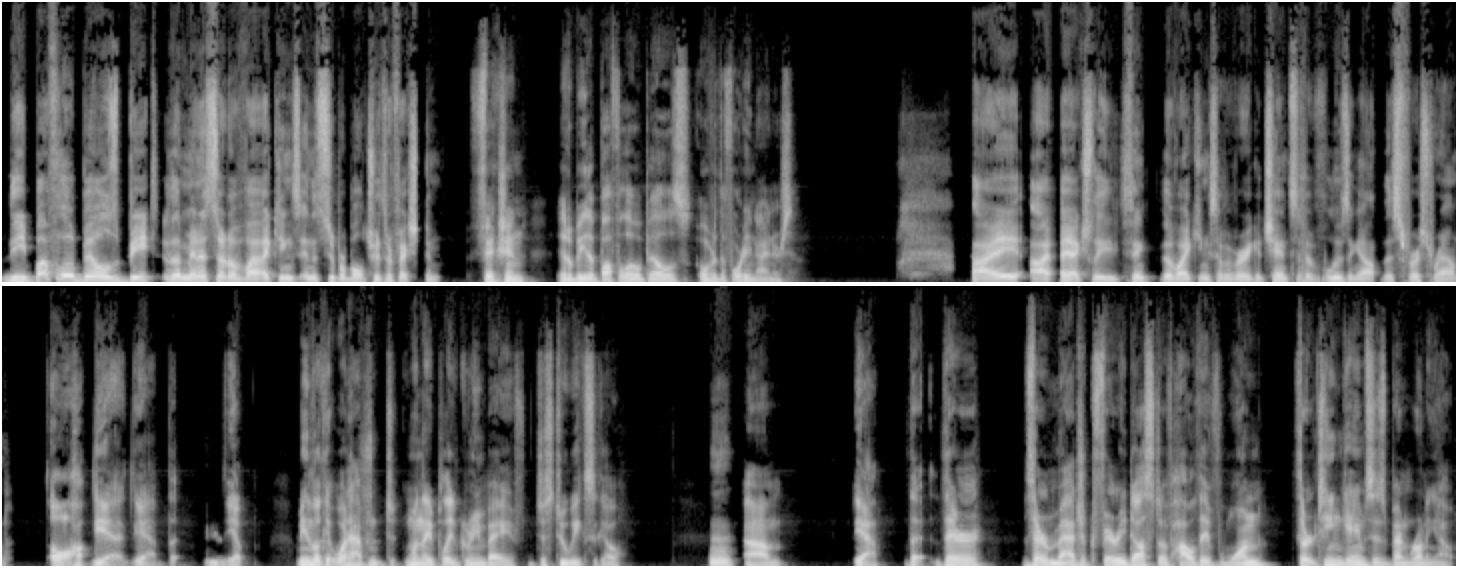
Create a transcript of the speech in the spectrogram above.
The Buffalo Bills beat the Minnesota Vikings in the Super Bowl. Truth or fiction? Fiction. It'll be the Buffalo Bills over the 49ers. I I actually think the Vikings have a very good chance of losing out this first round. Oh, yeah, yeah. The, yep. I mean, look at what happened when they played Green Bay just 2 weeks ago. Mm. Um yeah, the, their their magic fairy dust of how they've won 13 games has been running out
